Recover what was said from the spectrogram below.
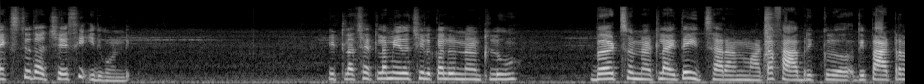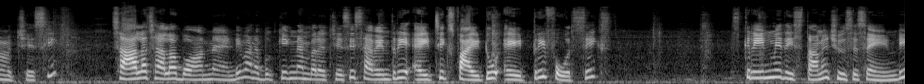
నెక్స్ట్ది వచ్చేసి ఇదిగోండి. ఇట్లా చెట్ల మీద చిలుకలు ఉన్నట్లు బర్డ్స్ ఉన్నట్లు అయితే ఇచ్చారనమాట ఫ్యాబ్రిక్ ది ప్యాటర్న్ వచ్చేసి. చాలా చాలా బాగున్నాయండి. మన బుకింగ్ నెంబర్ వచ్చేసి seven three eight six five two eight three four six screen మీద ఇస్తాను చూసేసేయండి.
